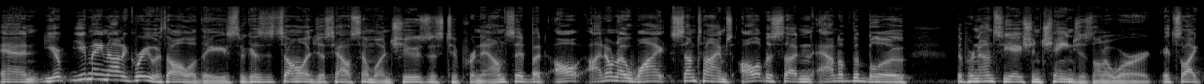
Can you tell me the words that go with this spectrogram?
And you you may not agree with all of these because it's all in just how someone chooses to pronounce it, but all I don't know why sometimes all of a sudden out of the blue the pronunciation changes on a word. It's like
